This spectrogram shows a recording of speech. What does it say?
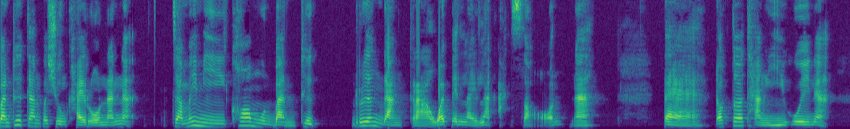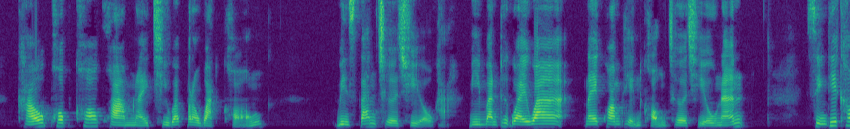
บันทึกการประชุมไคโรนั้นน่ะจะไม่มีข้อมูลบันทึกเรื่องดังกล่าวไว้เป็นลายลักษณ์อักษรนะแต่ดรทางยีฮุยเนี่ยเขาพบข้อความในชีวประวัติของวินสตันเชอร์ชิลค่ะ มีบันทึกไว้ว่าในความเห็นของเชอร์ชิลนั้น สิ่งที่เขา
